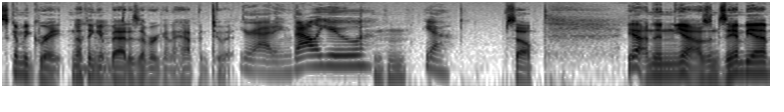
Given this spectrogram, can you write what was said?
It's gonna be great. Nothing Mhm. bad is ever gonna happen to it. you're adding value hmm yeah So, yeah, and then yeah, I was in Zambia.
